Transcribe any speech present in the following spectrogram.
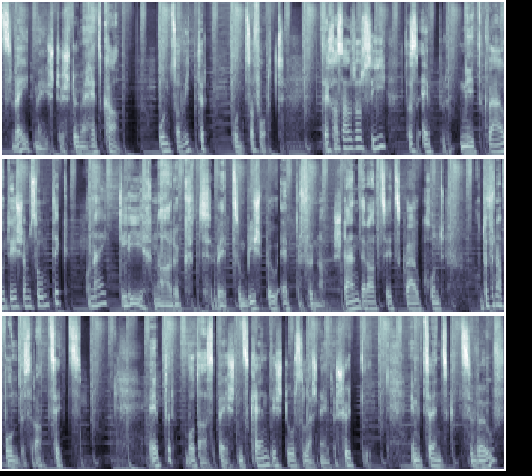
zweitmeisten Stimmen hatte. Und so weiter und so fort. Dann kann es also sein, dass jemand nicht gewählt ist am Sonntag und dann gleich nachrückt, wenn zum Beispiel jemand für einen Ständeratssitz gewählt kommt oder für einen Bundesratssitz. Jemand, der das bestens kennt, ist Ursula Schneider-Schüttl. Im 2012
